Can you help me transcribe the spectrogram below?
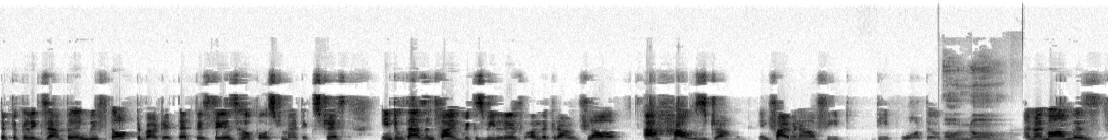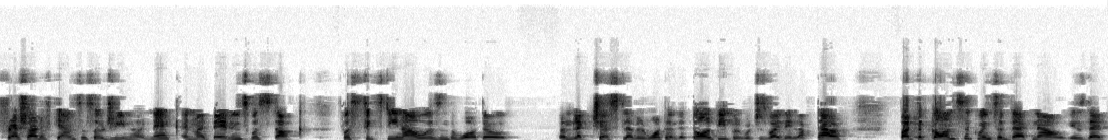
typical example and we've talked about it that this is her post traumatic stress. In 2005, because we live on the ground floor, our house drowned in five and a half feet deep water. Oh no. And my mom was fresh out of cancer surgery in her neck and my parents were stuck for 16 hours in the water on like chest level water. And they're tall people, which is why they lucked out. But the consequence of that now is that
